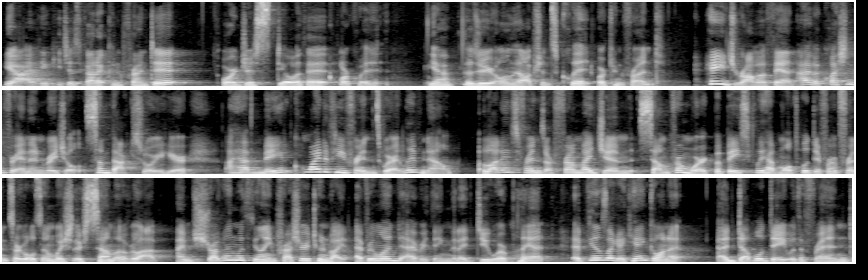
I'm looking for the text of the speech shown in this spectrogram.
Yeah, I think you just gotta confront it or just deal with it. or quit. Yeah. Those are your only options: quit or confront. Hey, drama fan. I have a question for Anna and Rachel. Some backstory here. I have made quite a few friends where I live now. A lot of these friends are from my gym, some from work, but basically have multiple different friend circles in which there's some overlap. I'm struggling with feeling pressure to invite everyone to everything that I do or plan. It feels like I can't go on a a double date with a friend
